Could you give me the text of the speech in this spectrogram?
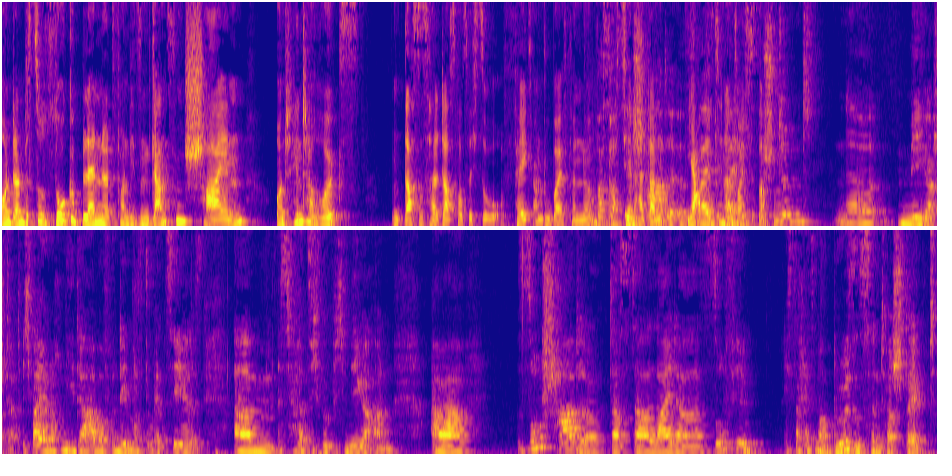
Und dann bist du so geblendet von diesem ganzen Schein und hinterrücks und das ist halt das, was ich so fake an Dubai finde. Und was passieren halt dann, ist, ja, weil passieren dann solche ist Sachen. bestimmt eine Megastadt. Ich war ja noch nie da, aber von dem, was du erzählst, ähm, es hört sich wirklich mega an. Aber so schade, dass da leider so viel, ich sag jetzt mal, Böses hintersteckt.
